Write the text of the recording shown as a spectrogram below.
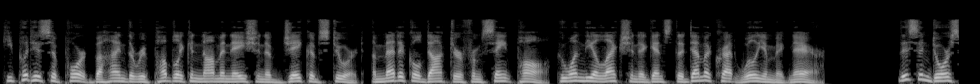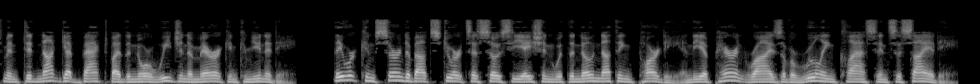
he put his support behind the Republican nomination of Jacob Stewart, a medical doctor from St. Paul, who won the election against the Democrat William McNair. This endorsement did not get backed by the Norwegian American community. They were concerned about Stewart's association with the Know Nothing Party and the apparent rise of a ruling class in society.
